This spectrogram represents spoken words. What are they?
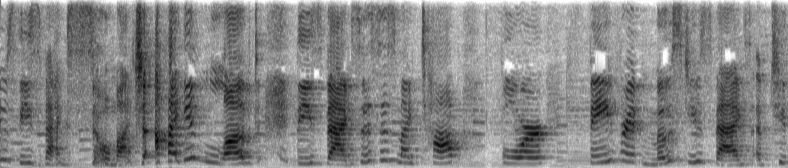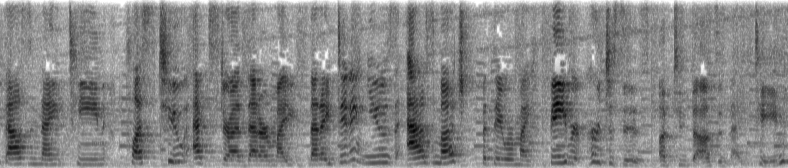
use these bags so much. I loved these bags. This is my top four favorite most used bags of 2019 plus two extra that are my that I didn't use as much but they were my favorite purchases of 2019.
